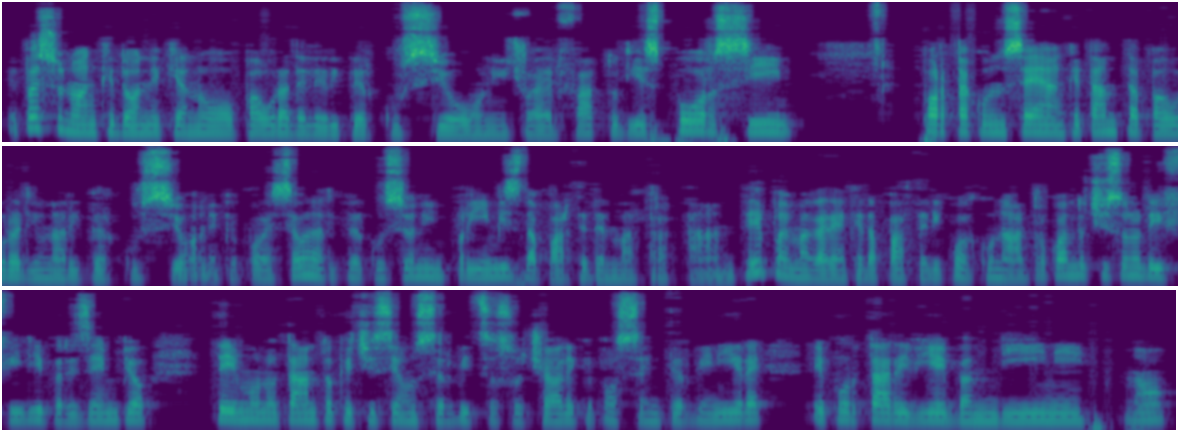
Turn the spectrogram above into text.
E poi sono anche donne che hanno paura delle ripercussioni, cioè il fatto di esporsi porta con sé anche tanta paura di una ripercussione, che può essere una ripercussione in primis da parte del maltrattante e poi magari anche da parte di qualcun altro. Quando ci sono dei figli, per esempio, temono tanto che ci sia un servizio sociale che possa intervenire e portare via i bambini, no?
